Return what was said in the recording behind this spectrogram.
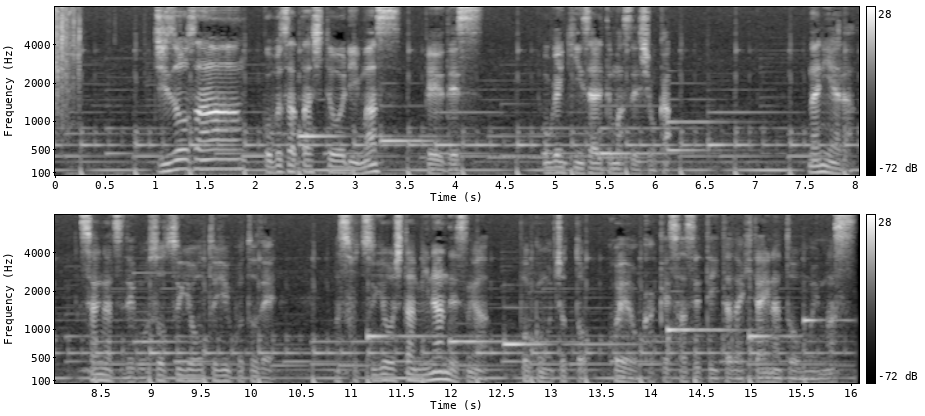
う。地蔵さんご無沙汰しております。ペウです。お元気にされてますでしょうか？何やら3月でご卒業ということで、ま卒業した身なんですが僕もちょっと声をかけさせていただきたいなと思います。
